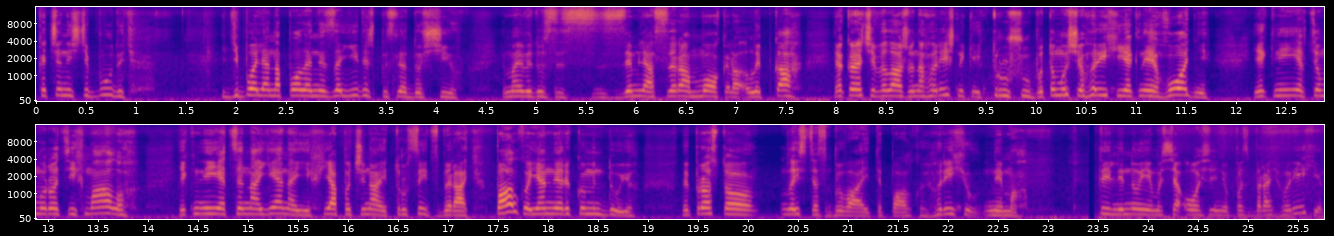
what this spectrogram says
качани ще будуть. І тим більше на поле не заїдеш після дощів. Я маю в виду земля сира, мокра, липка. Я, коротше, вилажу на горішники і трушу, бо тому що горіхи як не годні, як не є в цьому році їх мало, як не є ціна є на їх, я починаю трусити, збирати. Палку я не рекомендую. Ви просто листя збиваєте палкою, горіхів нема. Ти лінуємося осінню позбирати горіхи,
